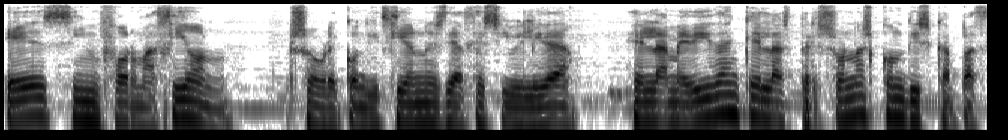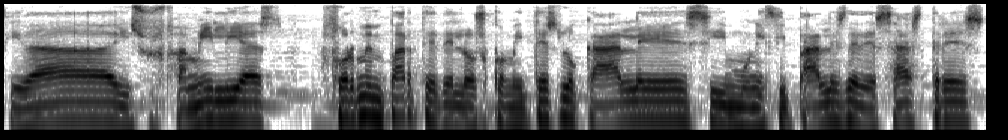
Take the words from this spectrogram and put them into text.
es información sobre condiciones de accesibilidad. En la medida en que las personas con discapacidad y sus familias formen parte de los comités locales y municipales de desastres,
